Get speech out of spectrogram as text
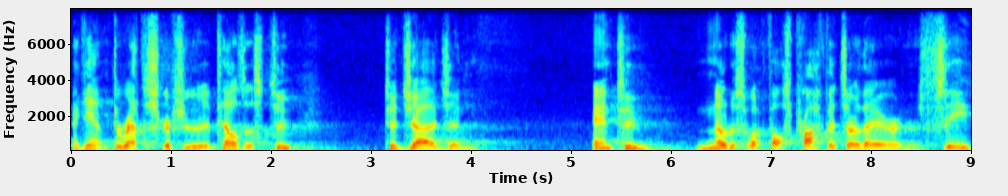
Again, throughout the scripture, it tells us to, to judge and, and to notice what false prophets are there and see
